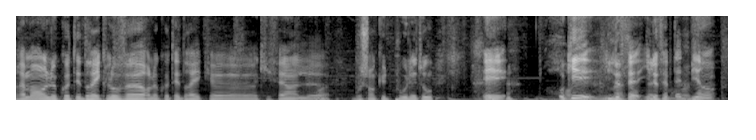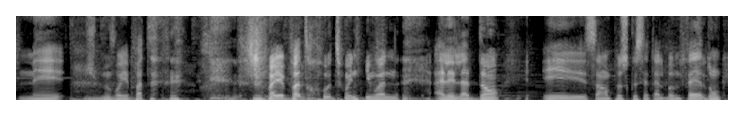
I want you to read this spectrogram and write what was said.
vraiment, le côté Drake lover, le côté Drake euh, qui fait le Ouais. bouche en cul de poule et tout. Et ok, j'ai il le fait, il le fait peut-être bien, mais je me voyais pas, t- je voyais pas trop 21 aller là-dedans, et c'est un peu ce que cet album fait. Donc,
